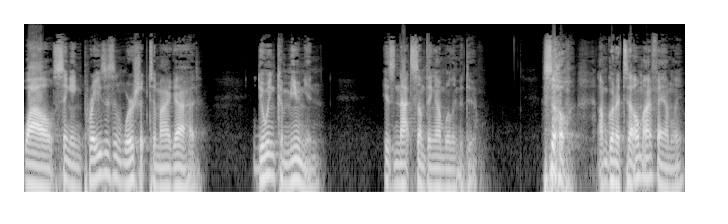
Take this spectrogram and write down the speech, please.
while singing praises and worship to my God, doing communion is not something I'm willing to do. So I'm going to tell my family,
